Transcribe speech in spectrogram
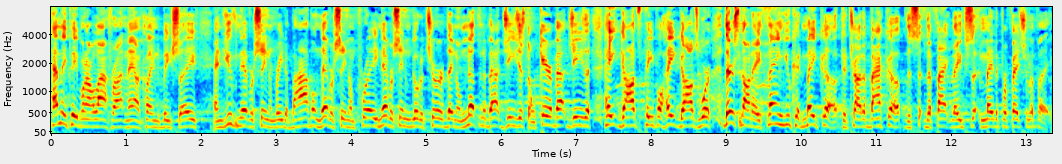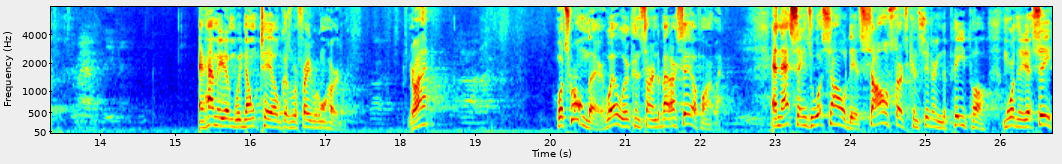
How many people in our life right now claim to be saved and you've never seen them read a Bible, never seen them pray, never seen them go to church? They know nothing about Jesus, don't care about Jesus, hate God's people, hate God's word. There's not a thing you could make up to try to back up the, the fact they've made a profession of faith. And how many of them we don't tell because we're afraid we're going to hurt them? Right? What's wrong there? Well, we're concerned about ourselves, aren't we? And that seems what Saul did. Saul starts considering the people more than he does. See,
